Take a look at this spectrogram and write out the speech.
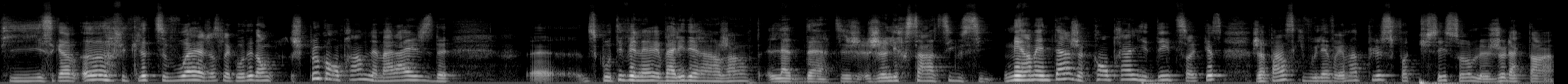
Puis c'est comme, oh, puis là tu vois juste le côté. Donc je peux comprendre le malaise de, euh, du côté vallée dérangeante là-dedans. Je, l'ai ressenti aussi. Mais en même temps, je comprends l'idée de Circus. Je pense qu'il voulait vraiment plus focuser sur le jeu d'acteur.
